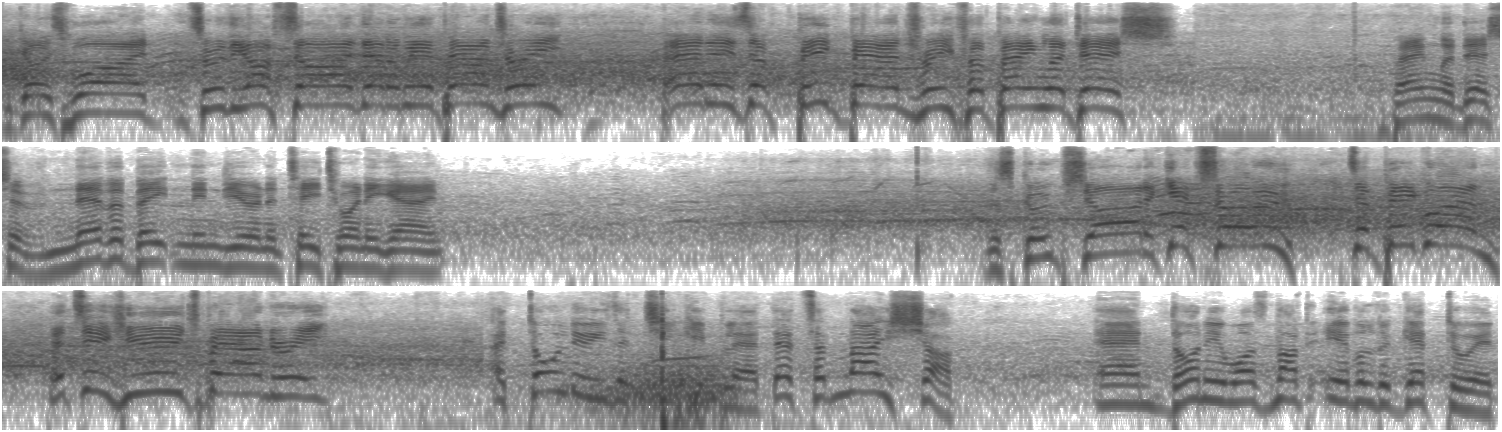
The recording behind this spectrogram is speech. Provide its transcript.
It goes wide, through the offside, that'll be a boundary. That is a big boundary for Bangladesh. Bangladesh have never beaten India in a T20 game. The scoop shot, it gets through. It's a big one. It's a huge boundary. I told you he's a cheeky player. That's a nice shot. And Dhoni was not able to get to it.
